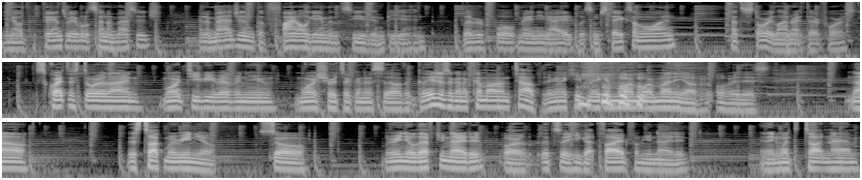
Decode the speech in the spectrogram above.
You know, the fans were able to send a message, and imagine the final game of the season being Liverpool, Man United with some stakes on the line. That's a storyline right there for us. It's quite the storyline. More TV revenue, more shirts are going to sell. The Glazers are going to come out on top. They're going to keep making more and more money off, over this. Now, let's talk Mourinho. So, Mourinho left United, or let's say he got fired from United, and then went to Tottenham,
